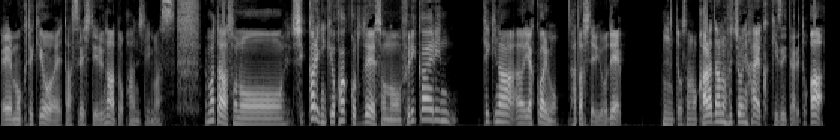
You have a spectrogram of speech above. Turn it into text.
え目的を達成しているなと感じています。また、その、しっかり日記を書くことで、その、振り返り的な役割も果たしているようで、うんと、その体の不調に早く気づいたりとか、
